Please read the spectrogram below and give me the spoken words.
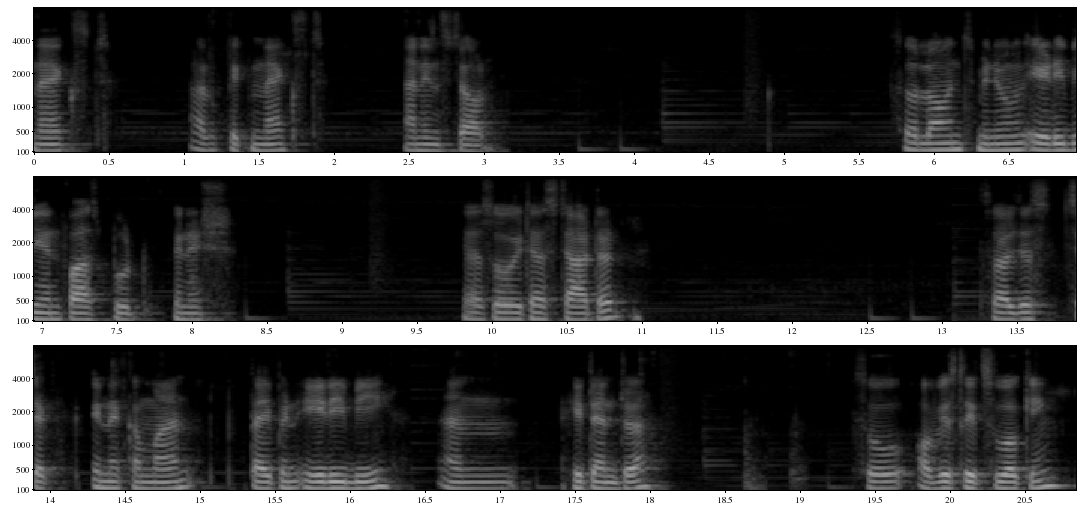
Next. I'll click next and install so launch minimum adb and fast boot finish. Yeah so it has started. So I'll just check in a command type in adb and hit enter. So obviously it's working.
